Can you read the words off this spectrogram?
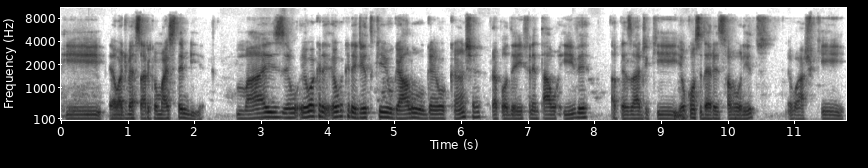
e é o adversário que eu mais temia. Mas eu, eu, eu acredito que o Galo ganhou cancha para poder enfrentar o River, apesar de que eu considero eles favoritos. Eu acho que,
